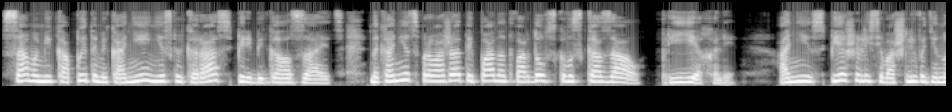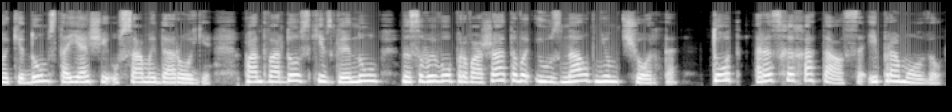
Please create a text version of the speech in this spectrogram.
самыми копытами коней несколько раз перебегал заяц. Наконец провожатый пана Твардовского сказал «Приехали». Они спешились и вошли в одинокий дом, стоящий у самой дороги. Пан Твардовский взглянул на своего провожатого и узнал в нем черта. Тот расхохотался и промолвил.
